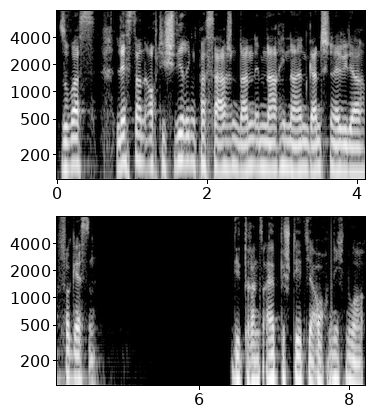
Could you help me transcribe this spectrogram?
sowas lässt dann auch die schwierigen Passagen dann im Nachhinein ganz schnell wieder vergessen. Die Transalp besteht ja auch nicht nur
